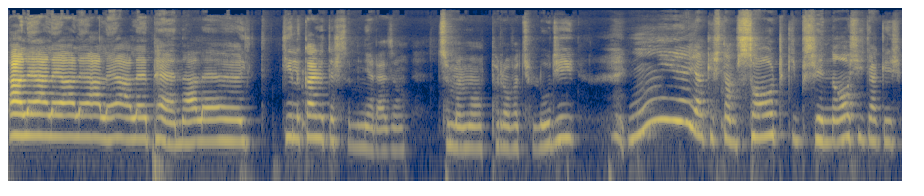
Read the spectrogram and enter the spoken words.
Ale, ale, ale, ale, ale ten, ale ci lekarze też sobie nie radzą. Co, mamy operować ludzi? Nie, jakieś tam soczki przynosić, jakieś,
